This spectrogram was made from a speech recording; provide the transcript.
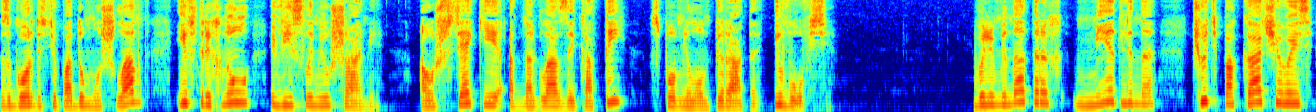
С гордостью подумал Шланг и встряхнул вислыми ушами. А уж всякие одноглазые коты, вспомнил он пирата, и вовсе. В иллюминаторах медленно, чуть покачиваясь,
